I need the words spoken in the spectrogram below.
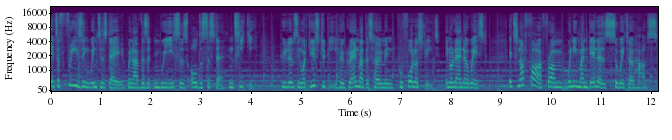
It's a freezing winter's day when I visit Mbuyisa's older sister, Ntiki, who lives in what used to be her grandmother's home in Pufolo Street in Orlando West. It's not far from Winnie Mandela's Soweto house.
